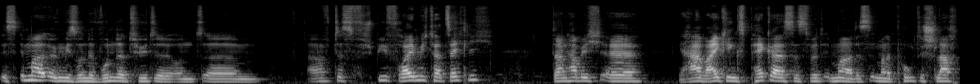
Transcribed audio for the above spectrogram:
ist immer irgendwie so eine Wundertüte. Und ähm, auf das Spiel freue ich mich tatsächlich. Dann habe ich äh, ja Vikings Packers, das wird immer das ist immer eine Punkteschlacht,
